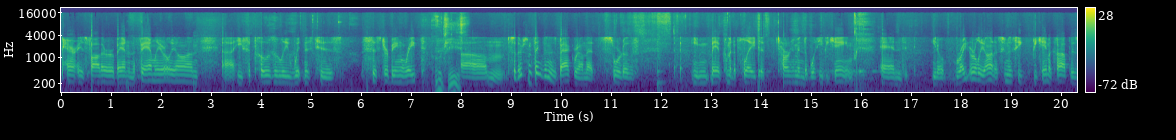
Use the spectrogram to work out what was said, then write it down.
parent, his father abandoned the family early on. Uh, he supposedly witnessed his sister being raped. Oh, jeez. Um, so there's some things in his background that sort of he may have come into play to turn him into what he became. And you know, right early on, as soon as he became a cop, is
